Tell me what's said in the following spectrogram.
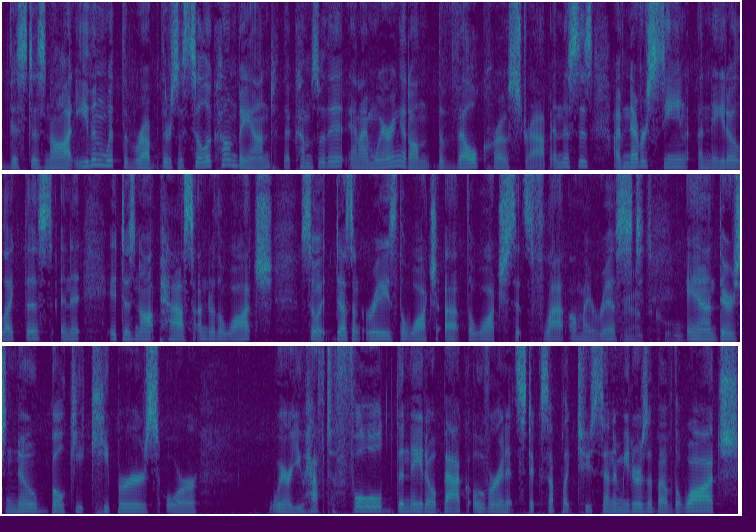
this does not. Even with the rub, there's a silicone band that comes with it, and I'm wearing it on the Velcro strap. And this is I've never seen a NATO like this, and it it does not pass under the watch, so it doesn't raise the watch up. The watch sits flat on my wrist that's cool. and there's no bulky keepers or where you have to fold the NATO back over and it sticks up like two centimeters above the watch.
